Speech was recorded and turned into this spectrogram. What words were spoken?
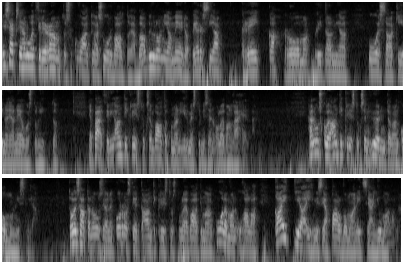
Lisäksi hän luetteli raamatussa kuvailtuja suurvaltoja Babylonia, Medo-Persia, Kreikka, Rooma, Britannia, USA, Kiina ja Neuvostoliitto ja päätteli antikristuksen valtakunnan ilmestymisen olevan lähellä. Hän uskoi antikristuksen hyödyntävän kommunismia. Toisaalta nousiainen korosti, että antikristus tulee vaatimaan kuoleman uhalla kaikkia ihmisiä palvomaan itseään Jumalana.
